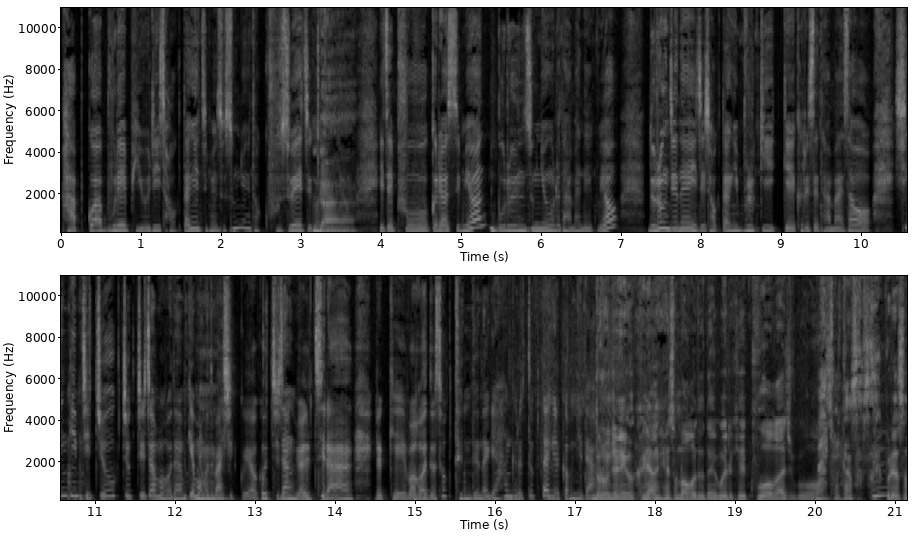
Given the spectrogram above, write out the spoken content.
밥과 물의 비율이 적당해지면서 숭늉이 더 구수해지거든요. 네. 이제 푹 끓였으면 물은 숭늉으로 담아내고요. 누룽지는 이제 적당히 물기 있게 그릇에 담아서 신김치 쭉쭉 찢어 먹어도 함께 먹어도 음. 맛있고요. 고추장, 멸치랑 이렇게 먹어도 속 든든하게 한 그릇 뚝딱일 겁니다. 누룽지는 이거 그냥 해서 먹어도 되고 이렇게 구워가지고 설탕 음. 싹싹 뿌려서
